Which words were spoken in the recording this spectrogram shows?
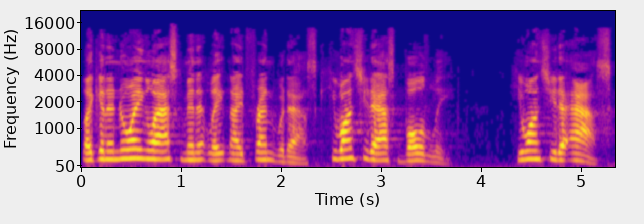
like an annoying last minute late night friend would ask. He wants you to ask boldly. He wants you to ask.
